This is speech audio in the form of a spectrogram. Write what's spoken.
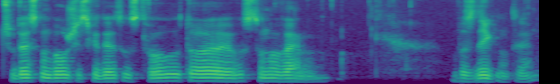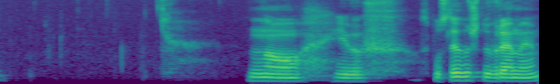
чудесно Божие свидетелство той е възстановен, въздигнат е. Но и в последващото време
